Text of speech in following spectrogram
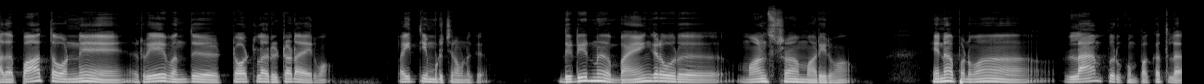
அதை பார்த்த உடனே ரே வந்து டோட்டலாக ரிட்டர்ட் ஆயிடுவான். பைத்தியம் முடிச்சிடும் திடீர்னு பயங்கர ஒரு மான்ஸ்டராக மாறிடுவான். என்ன பண்ணுவான்? லேம்ப் இருக்கும் பக்கத்தில்.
